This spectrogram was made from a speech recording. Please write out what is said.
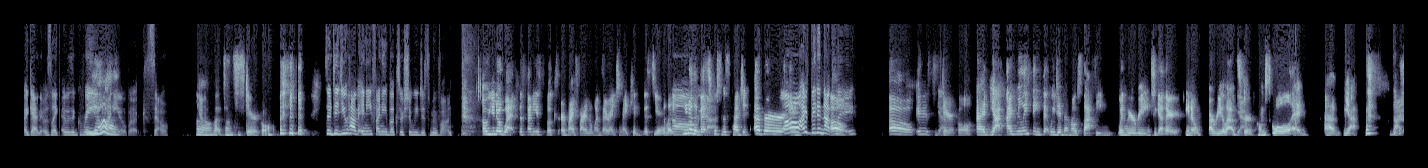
Again, it was like it was a great yeah. audio book. So yeah. Oh, that sounds hysterical. so, did you have any funny books, or should we just move on? oh, you know what? The funniest books are by far the ones I read to my kids this year. Like, oh, you know, the oh, best yeah. Christmas pageant ever. Oh, and, I've been in that oh, play. Oh, it is hysterical. Yeah. And yeah, I really think that we did the most laughing when we were reading together, you know, our read alouds yeah. for homeschool. And um, yeah. That's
